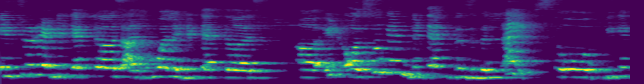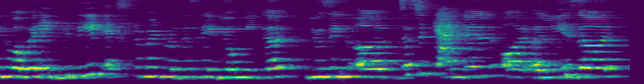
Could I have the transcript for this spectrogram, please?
infrared detectors, ultraviolet detectors, uh, it also can detect visible light. So we can do a very great experiment with this radiometer using a, just a candle or a laser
